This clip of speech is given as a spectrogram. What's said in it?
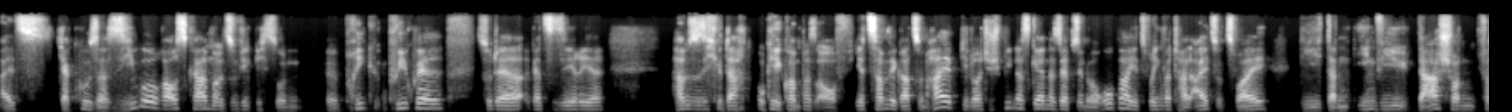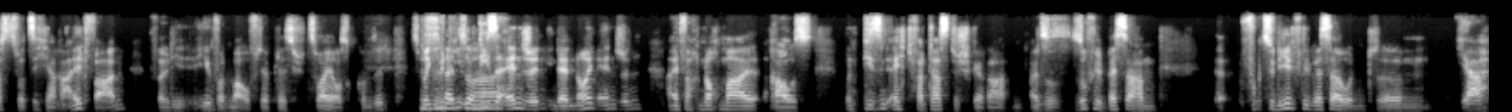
als Yakuza Zero rauskam, also wirklich so ein Pre Prequel zu der ganzen Serie, haben sie sich gedacht, okay, komm, pass auf, jetzt haben wir gerade so einen Hype, die Leute spielen das gerne, selbst in Europa, jetzt bringen wir Teil 1 und 2, die dann irgendwie da schon fast 20 Jahre alt waren, weil die irgendwann mal auf der PlayStation 2 rausgekommen sind. Jetzt bringen wir halt die, so in dieser hart. Engine, in der neuen Engine, einfach nochmal raus. Und die sind echt fantastisch geraten. Also so viel besser haben, äh, funktionieren viel besser und ähm, ja,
